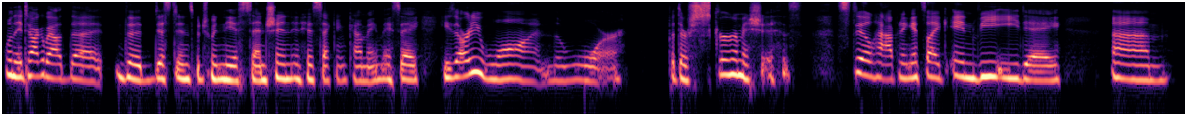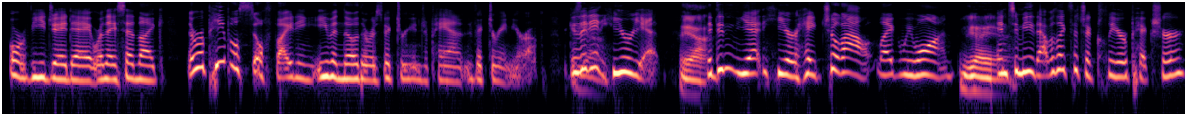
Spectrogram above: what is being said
when they talk about the the distance between the ascension and his second coming, they say he's already won the war, but there's skirmishes still happening. It's like in VE Day um, or VJ Day where they said like there were people still fighting even though there was victory in Japan and victory in Europe because they didn't hear yet. Yeah. They didn't yet hear, hey, chill out, like we won. Yeah. Yeah. And to me, that was like such a clear picture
